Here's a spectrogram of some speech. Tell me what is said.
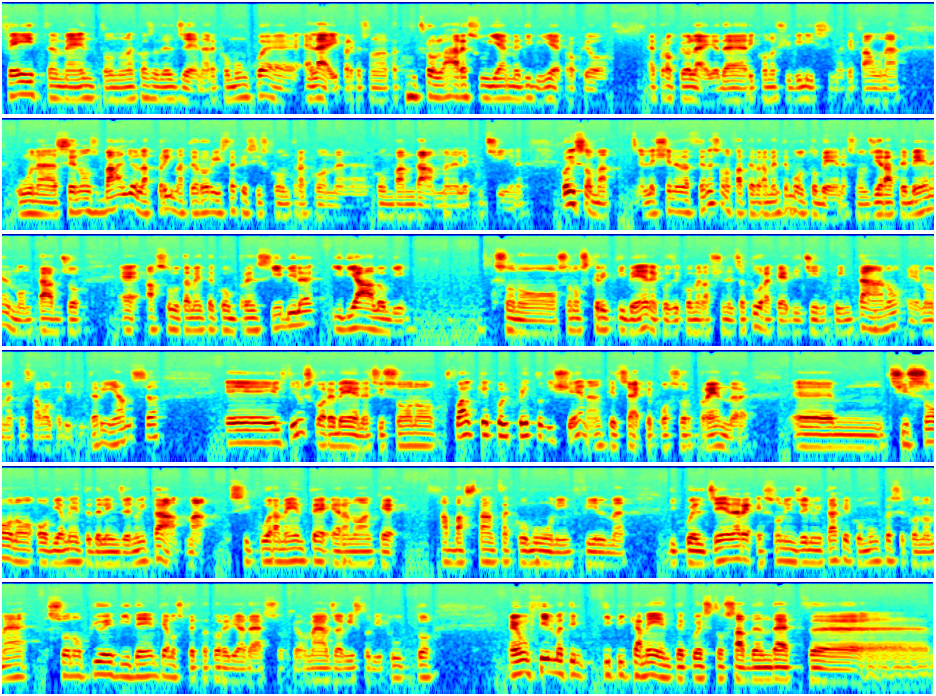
Fate Menton, una cosa del genere. Comunque è lei, perché sono andata a controllare su IMDb, è proprio, è proprio lei ed è riconoscibilissima, che fa una, una, se non sbaglio, la prima terrorista che si scontra con, con Van Damme nelle cucine. Poi insomma, le scene d'azione sono fatte veramente molto bene, sono girate bene, il montaggio è assolutamente comprensibile, i dialoghi sono, sono, scritti bene, così come la sceneggiatura che è di Gene Quintano e non questa volta di Peter Iams e il film scorre bene, ci sono qualche colpetto di scena anche c'è che può sorprendere. Ehm, ci sono ovviamente delle ingenuità, ma sicuramente erano anche abbastanza comuni in film di quel genere e sono ingenuità che comunque secondo me sono più evidenti allo spettatore di adesso che ormai ha già visto di tutto è un film t- tipicamente questo sudden death eh,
